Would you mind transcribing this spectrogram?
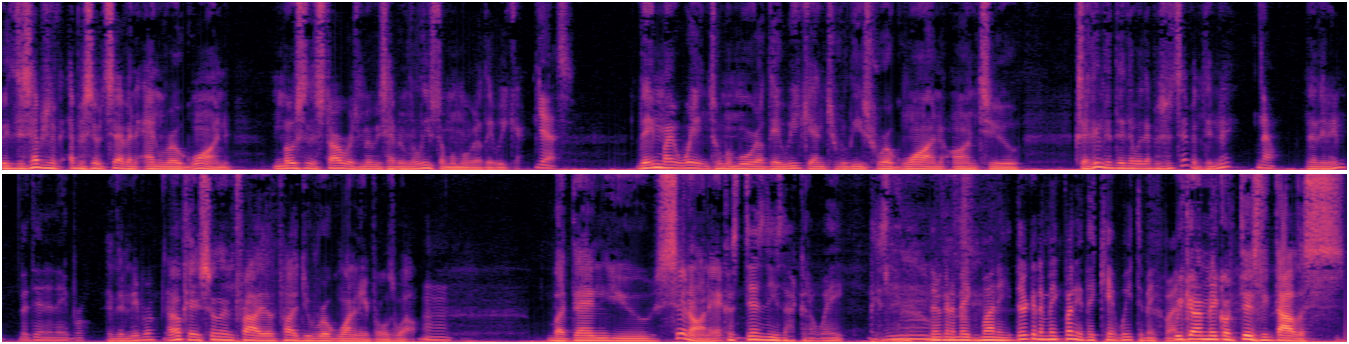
with the exception of Episode Seven and Rogue One, most of the Star Wars movies have been released on Memorial Day weekend. Yes. They might wait until Memorial Day weekend to release Rogue One onto, because I think they did that with Episode Seven, didn't they? No, No, they didn't. they did in April. They did in April. Okay, so then probably they'll probably do Rogue One in April as well. Mm-hmm. But then you sit on it. Because Disney's not going to wait. Because they're going to make money. They're going to make money. They can't wait to make money. We gotta make our Disney dollars.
